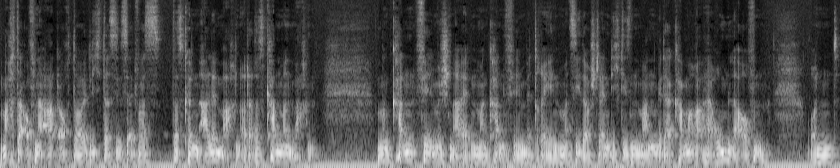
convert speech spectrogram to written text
macht er auf eine Art auch deutlich, das ist etwas, das können alle machen oder das kann man machen. Man kann Filme schneiden, man kann Filme drehen. Man sieht auch ständig diesen Mann mit der Kamera herumlaufen. Und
